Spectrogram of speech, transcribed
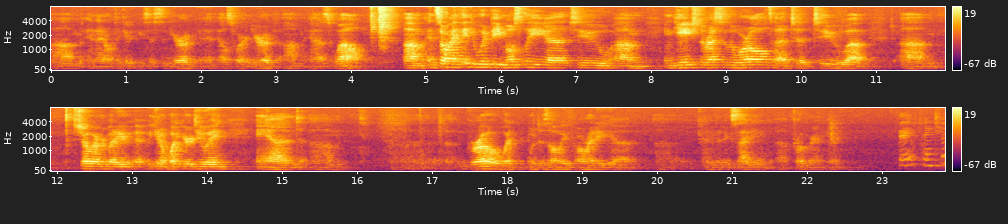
um, and I don't think it exists in Europe, elsewhere in Europe um, as well. Um, and so I think it would be mostly uh, to um, engage the rest of the world, uh, to, to um, show everybody you know, what you're doing, and uh, grow what, what is always already uh, uh, kind of an exciting uh, program here. Okay, thank you.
